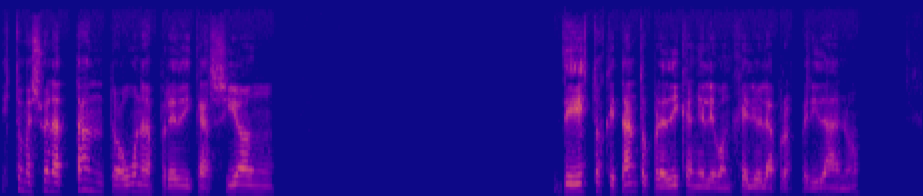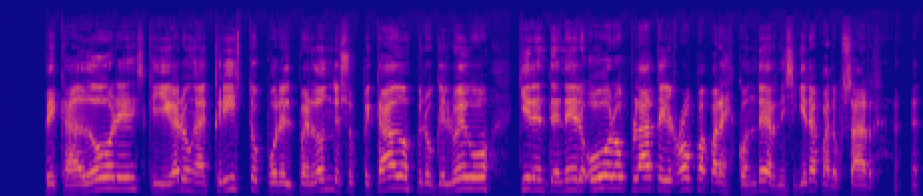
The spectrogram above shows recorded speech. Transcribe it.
Esto me suena tanto a una predicación de estos que tanto predican el Evangelio de la Prosperidad, ¿no? Pecadores que llegaron a Cristo por el perdón de sus pecados, pero que luego quieren tener oro, plata y ropa para esconder, ni siquiera para usar,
